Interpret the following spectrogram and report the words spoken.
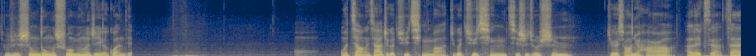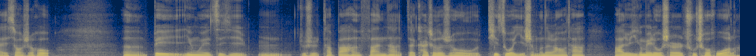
就是生动的说明了这个观点。我讲一下这个剧情吧。这个剧情其实就是。这个小女孩啊，Alexia 在小时候，嗯，被因为自己，嗯，就是他爸很烦他，在开车的时候踢座椅什么的，然后他爸就一个没留神出车祸了，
